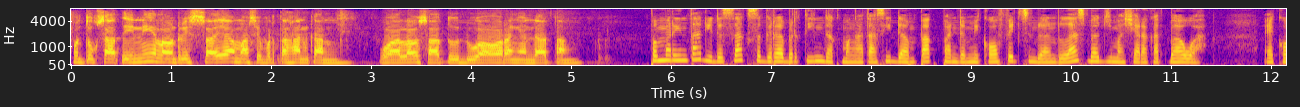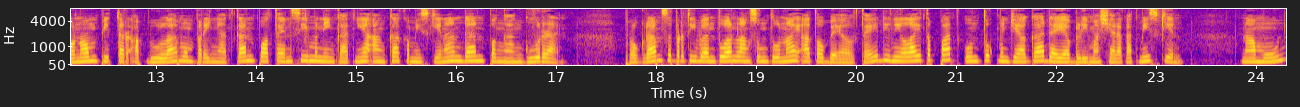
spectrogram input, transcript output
Untuk saat ini laundry saya masih pertahankan, walau satu dua orang yang datang. Pemerintah didesak segera bertindak mengatasi dampak pandemi COVID-19 bagi masyarakat bawah. Ekonom Peter Abdullah memperingatkan potensi meningkatnya angka kemiskinan dan pengangguran. Program seperti bantuan langsung tunai atau BLT dinilai tepat untuk menjaga daya beli masyarakat miskin. Namun,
